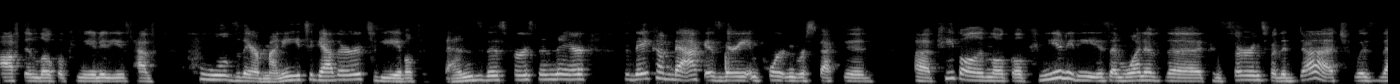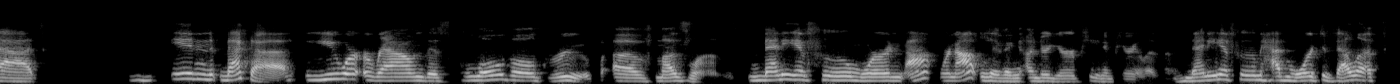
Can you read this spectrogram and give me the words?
often local communities have pooled their money together to be able to send this person there. So they come back as very important, respected uh, people in local communities. And one of the concerns for the Dutch was that in Mecca, you were around this global group of Muslims, many of whom were not were not living under European imperialism, many of whom had more developed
